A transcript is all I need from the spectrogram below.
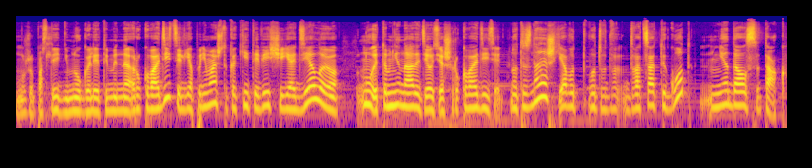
уже последние много лет именно руководитель, я понимаю, что какие-то вещи я делаю, ну, это мне надо делать, я же руководитель. Но ты знаешь, я вот, вот в 20 год мне дался так,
